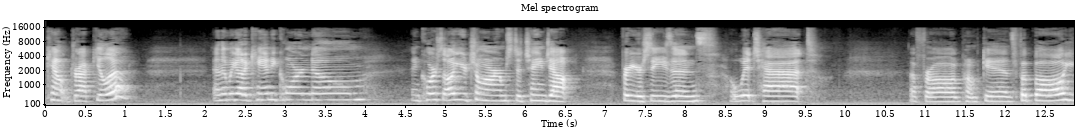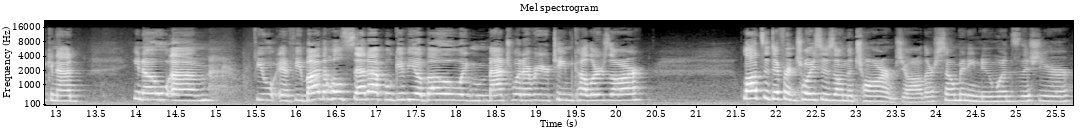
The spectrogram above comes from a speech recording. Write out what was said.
Count Dracula. And then we got a candy corn gnome. And of course, all your charms to change out for your seasons. A witch hat, a frog, pumpkins, football. You can add, you know, um, if you if you buy the whole setup, we'll give you a bow. We can match whatever your team colors are. Lots of different choices on the charms, y'all. There's so many new ones this year.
